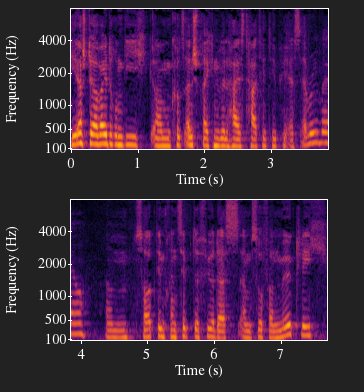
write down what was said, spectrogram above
Die erste Erweiterung, die ich ähm, kurz ansprechen will, heißt HTTPS Everywhere. Ähm, sorgt im Prinzip dafür, dass ähm, sofern möglich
